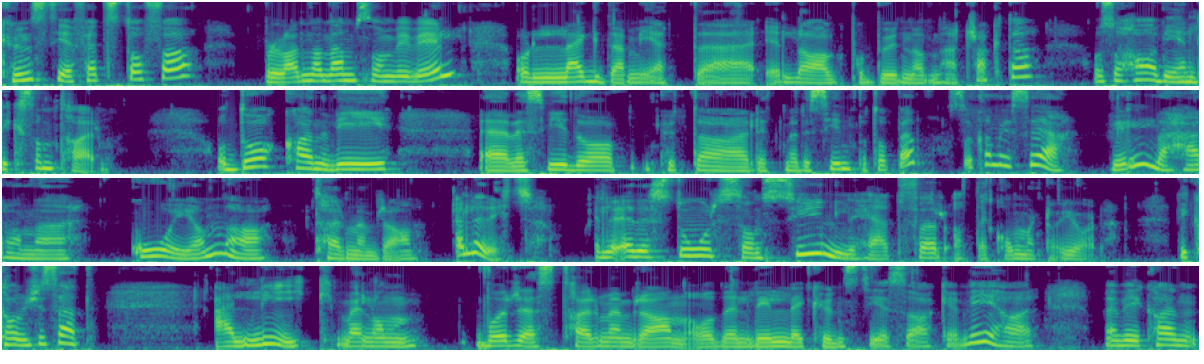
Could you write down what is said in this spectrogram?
kunstige fettstoffer, blander dem som vi vil, og legger dem i et eh, lag på bunnen av denne trakta, og så har vi en liksom-tarm. Og da kan vi, hvis vi da putter litt medisin på toppen, så kan vi se vil det her gå gjennom tarmmembranen eller ikke. Eller er det stor sannsynlighet for at det kommer til å gjøre det. Vi kan jo ikke si at er lik mellom vår tarmmembran og den lille kunstige saken vi har, men vi kan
